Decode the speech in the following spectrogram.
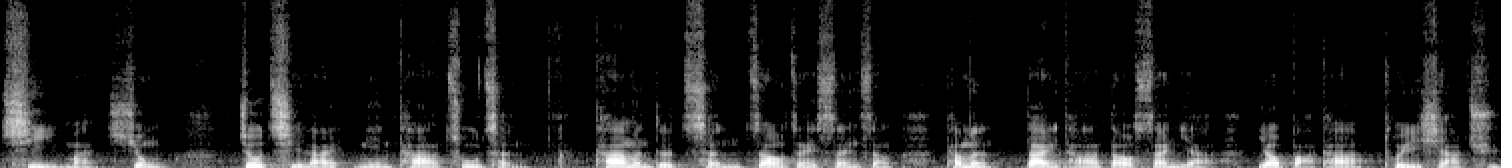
气满胸，就起来撵他出城。他们的城造在山上，他们带他到山崖，要把他推下去。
